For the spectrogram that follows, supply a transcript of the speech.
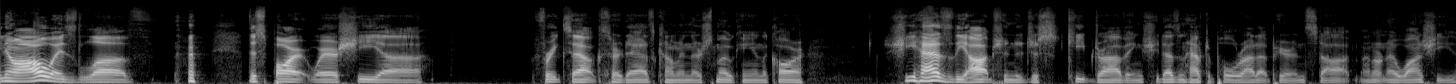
You know, I always love this part where she uh, freaks out because her dad's coming. They're smoking in the car. She has the option to just keep driving. She doesn't have to pull right up here and stop. I don't know why she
